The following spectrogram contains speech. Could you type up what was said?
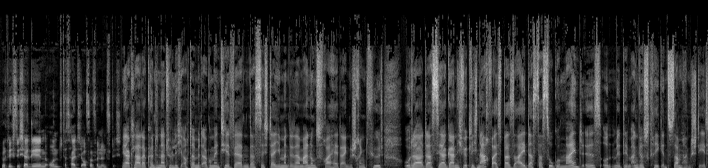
wirklich sicher gehen und das halte ich auch für vernünftig. Ja klar, da könnte natürlich auch damit argumentiert werden, dass sich da jemand in der Meinungsfreiheit eingeschränkt fühlt oder dass ja gar nicht wirklich nachweisbar sei, dass das so gemeint ist und mit dem Angriffskrieg in Zusammenhang steht.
